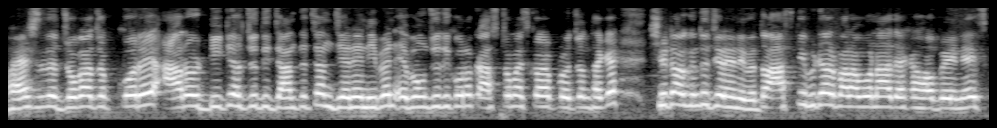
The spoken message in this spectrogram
ভাইয়ের সাথে যোগাযোগ করে আরও ডিটেলস যদি জানতে চান, জেনে নেবেন এবং যদি কোনো কাস্টমাইজ করার প্রয়োজন থাকে, সেটাও কিন্তু জেনে নেবেন। তো আজকে ভিডিও আর বাড়াবো না, দেখা হবে নেক্সট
